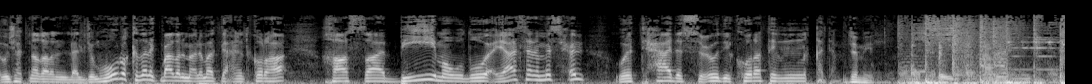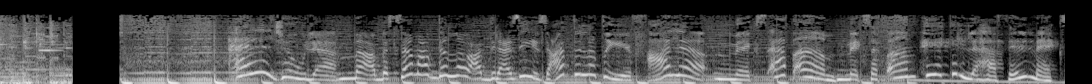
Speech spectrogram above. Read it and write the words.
وجهه نظر الجمهور وكذلك بعض المعلومات اللي حنذكرها خاصة بموضوع ياسر المسحل والاتحاد السعودي لكره القدم. جميل. الجولة مع بسام عبد الله وعبد العزيز عبد اللطيف على Mix FM. Mix FM هي كلها في ال mix.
